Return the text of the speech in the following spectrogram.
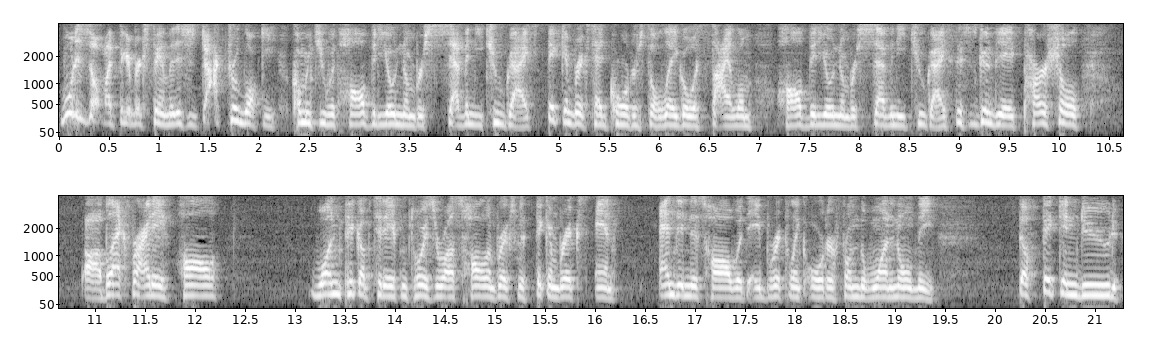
What is up, my Fikinbricks family? This is Dr. Lucky coming to you with haul video number 72, guys. Fikinbricks headquarters, the Lego Asylum, haul video number 72, guys. This is going to be a partial uh, Black Friday haul. One pickup today from Toys R Us, Haul and Bricks with Fikinbricks, and ending this haul with a Bricklink order from the one and only, the Fikin' Dude,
